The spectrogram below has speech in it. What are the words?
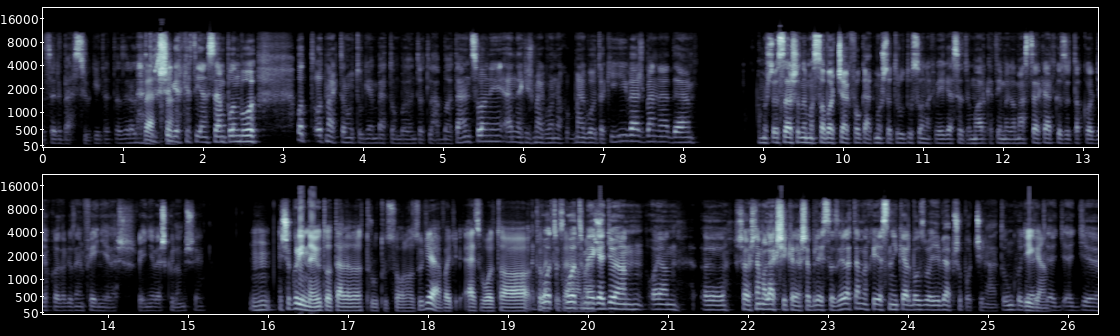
ezért beszűkített ezzel a lehetőségeket Persze. ilyen szempontból. Ott, ott megtanultunk ilyen betonba öntött lábbal táncolni, ennek is megvannak, meg volt a kihívás benne, de ha most összehasonlítom a szabadságfokát most a Trutuszónak végezhető marketing meg a Mastercard között, akkor gyakorlatilag ez egy fényéves, fényéves különbség. Uh-huh. És akkor innen jutottál el a Trutuszolhoz, ugye? Vagy ez volt a hát volt, volt még egy olyan, olyan ö, sajnos nem a legsikeresebb része az életemnek, hogy a Sneakerboxból egy webshopot csináltunk, hogy Igen. egy, egy, egy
